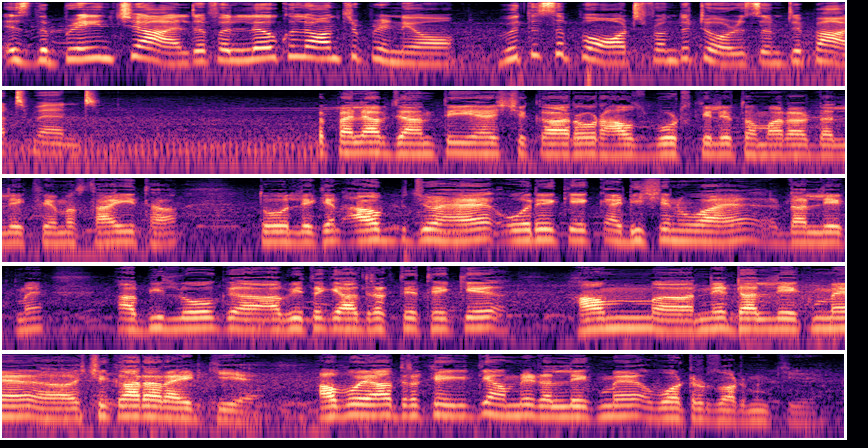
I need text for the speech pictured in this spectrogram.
is the brainchild of a local entrepreneur with the support from the tourism department. पहले आप जानती है शिकार और हाउस बोट्स के लिए तो हमारा डल लेक फेमस था ही था तो लेकिन अब जो है और एक एक एडिशन हुआ है डल लेक में अभी लोग अभी तक याद रखते थे कि हम ने डल लेक में शिकारा राइड की है अब वो याद रखेंगे कि हमने डल लेक में वाटर जॉर्मिंग की है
